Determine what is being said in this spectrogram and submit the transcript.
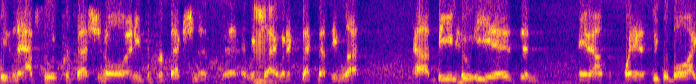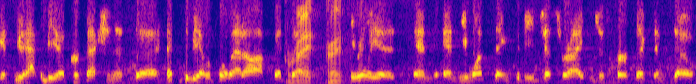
he's an absolute professional, and he's a perfectionist, uh, which Mm. I would expect nothing less. Uh, being who he is, and you know, winning a Super Bowl, I guess you'd have to be a perfectionist uh, to be able to pull that off. But uh, right, right. he really is, and and he wants things to be just right and just perfect, and so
